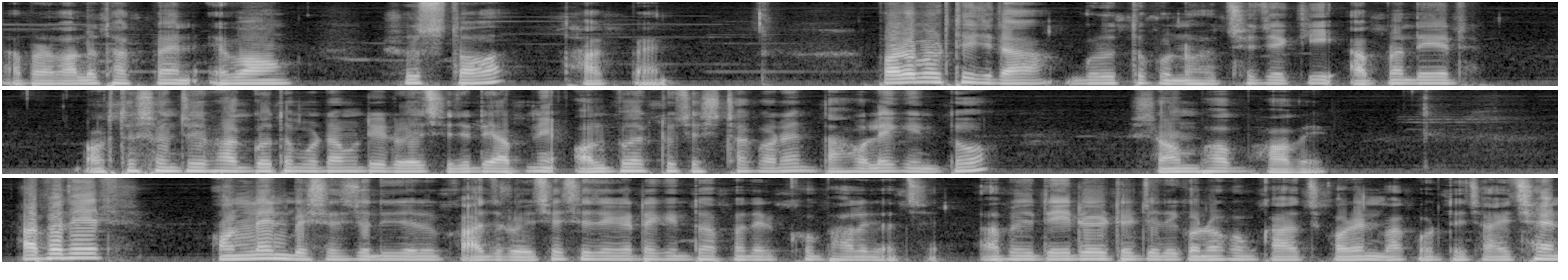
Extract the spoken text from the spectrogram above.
আপনারা ভালো থাকবেন এবং সুস্থ থাকবেন। পরবর্তী যেটা গুরুত্বপূর্ণ হচ্ছে যে কি আপনাদের অর্থ সঞ্চয় ভাগ্য তো মোটামুটি রয়েছে। যদি আপনি অল্প একটু চেষ্টা করেন তাহলে কিন্তু সম্ভব হবে। আপনাদের অনলাইন বেসিস যদি যদি কাজ রয়েছে, সে জায়গাটা কিন্তু আপনাদের খুব ভালো যাচ্ছে। আপনি যদি এই রেটের যদি কোনো রকম কাজ করেন বা করতে চাইছেন,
